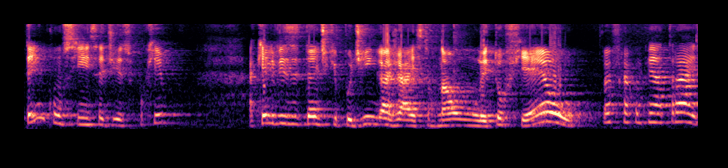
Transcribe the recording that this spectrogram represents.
têm consciência disso, porque aquele visitante que podia engajar e se tornar um leitor fiel vai ficar com o pé atrás.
